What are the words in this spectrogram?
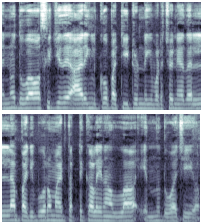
എന്നോ ദുവാവാസി ചെയ്ത് ആരെങ്കിലുമൊക്കെ പറ്റിയിട്ടുണ്ടെങ്കിൽ പഠിച്ചവനെ അതെല്ലാം പരിപൂർണമായിട്ട് തട്ടിക്കളയണം അല്ല എന്ന് ദുവാ ചെയ്യുക.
